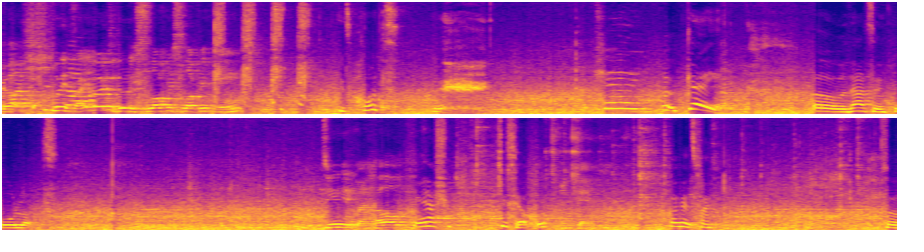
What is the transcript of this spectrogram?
gosh. Please, are you going to do the sloppy, sloppy thing? It's hot. okay. Okay. Oh, that's a whole lot. Do you need my help? Yeah, sure. Please help me. Okay. Okay, it's fine. So.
